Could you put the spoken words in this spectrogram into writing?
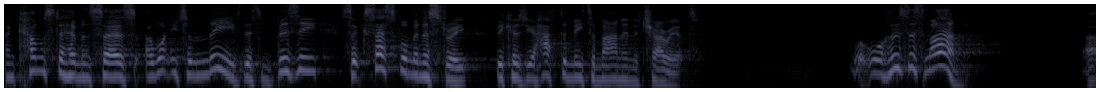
and comes to him and says, I want you to leave this busy, successful ministry because you have to meet a man in a chariot. Well, who's this man? Uh,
